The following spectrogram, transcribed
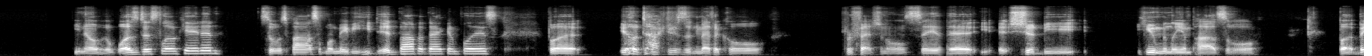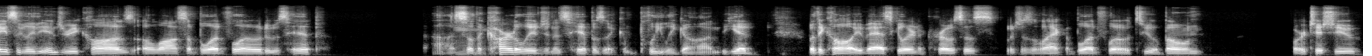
you know, it was dislocated. So it's possible maybe he did pop it back in place. But, you know, doctors and medical professionals say that it should be humanly impossible. But basically, the injury caused a loss of blood flow to his hip. Uh, So the Mm. cartilage in his hip was like completely gone. He had what they call avascular necrosis, which is a lack of blood flow to a bone or tissue.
